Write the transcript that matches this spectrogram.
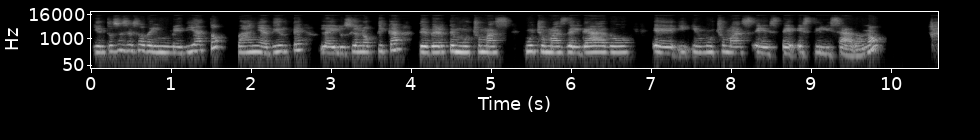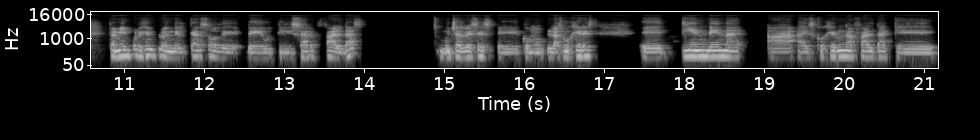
y entonces eso de inmediato va a añadirte la ilusión óptica de verte mucho más, mucho más delgado eh, y, mucho más este, estilizado, ¿no? También, por ejemplo, en el caso de, utilizar faldas, muchas veces eh, como las mujeres tienden a, escoger una falda que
